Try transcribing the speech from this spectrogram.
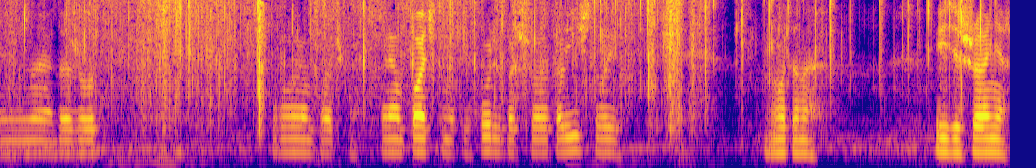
Я не знаю, даже вот откроем пачку. Прям пачками приходит большое количество их. Вот она. Изи Шайнер.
